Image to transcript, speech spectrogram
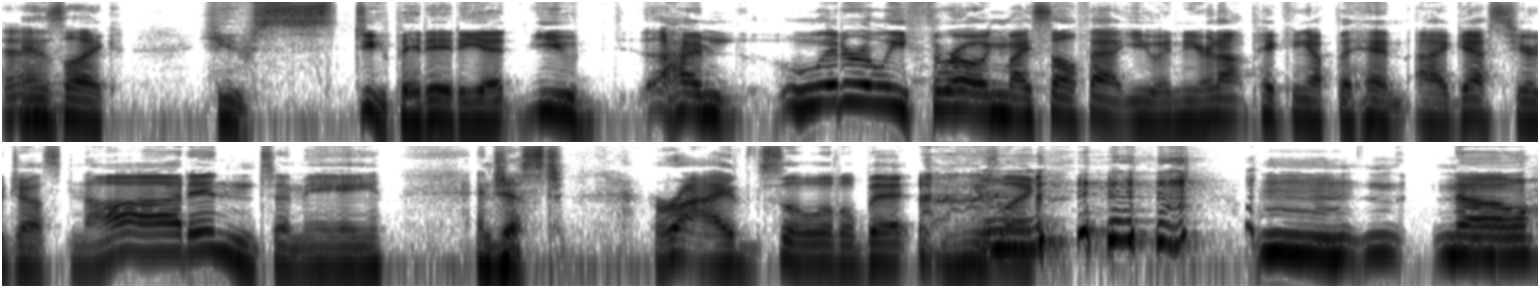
and is like, "You stupid idiot! You." I'm literally throwing myself at you, and you're not picking up the hint. I guess you're just not into me, and just writhes a little bit. And he's like, mm, n- "No,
